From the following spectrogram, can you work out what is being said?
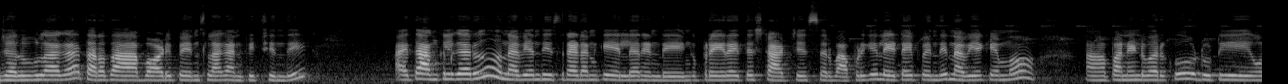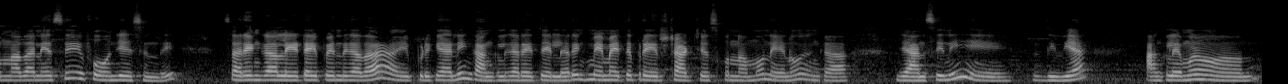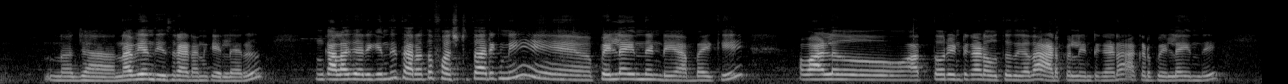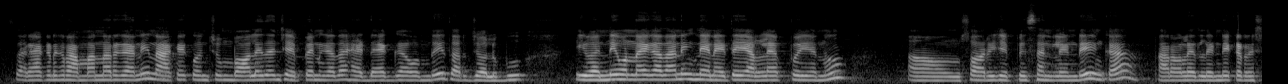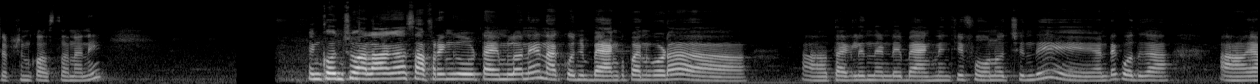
జలుబులాగా తర్వాత బాడీ పెయిన్స్ లాగా అనిపించింది. అయితే అంకుల్ గారు నవ్యని తీసుకురావడానికి వెళ్ళారండి. ఇంక ప్రేయర్ అయితే స్టార్ట్ చేస్తారు. అప్పటికే లేట్ అయిపోయింది. నవ్యకేమో పన్నెండు వరకు డ్యూటీ ఉన్నదనేసి ఫోన్ చేసింది. సరే ఇంకా లేట్ అయిపోయింది కదా ఇప్పటికే అని ఇంకా అంకుల్ గారు అయితే వెళ్ళారు. ఇంక మేమైతే ప్రేయర్ స్టార్ట్ చేసుకున్నాము నేను ఇంకా ఝాన్సీని దివ్య అంకుల్ ఏమో న- జా నవ్యని తీసుకురావడానికి వెళ్ళారు. ఇంకా అలా జరిగింది. తర్వాత ఫస్ట్ తారీఖుని పెళ్ళి అయిందండి అబ్బాయికి. వాళ్ళు అత్తోరి ఇంటికాడ అవుతుంది కదా ఆడపిల్ల ఇంటికాడ అక్కడ పెళ్ళి అయింది సరే అక్కడికి రమ్మన్నారు కానీ నాకే కొంచెం బాగాలేదని చెప్పాను కదా హెడ్ ఏక్గా ఉంది తర్వాత జలుబు ఇవన్నీ ఉన్నాయి కదా అని ఇంక నేనైతే వెళ్ళలేకపోయాను. సారీ చెప్పేసానులేండి ఇంకా పర్వాలేదులేండి ఇక్కడ రిసెప్షన్కి వస్తానని. ఇంకొంచెం అలాగా సఫరింగ్ టైంలోనే నాకు కొంచెం బ్యాంక్ పని కూడా తగిలిందండి. బ్యాంక్ నుంచి ఫోన్ వచ్చింది. అంటే కొద్దిగా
